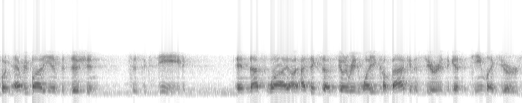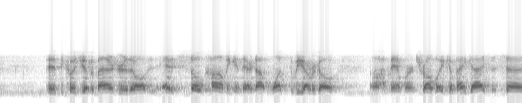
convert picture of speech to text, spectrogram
put everybody in position to succeed and that's why I think that's the only reason why you come back in a series against a team like yours, that because you have a manager that all it's so calming in there. Not once do we ever go, oh man, we're in trouble. You come, hey guys, let's uh,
